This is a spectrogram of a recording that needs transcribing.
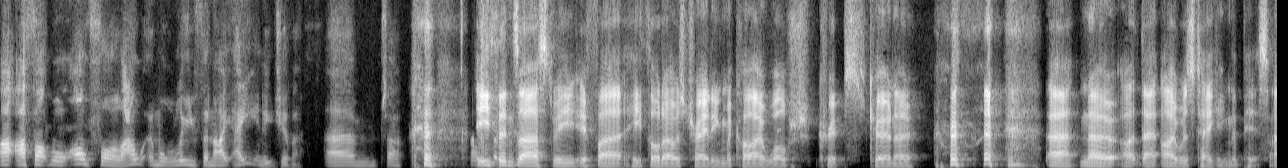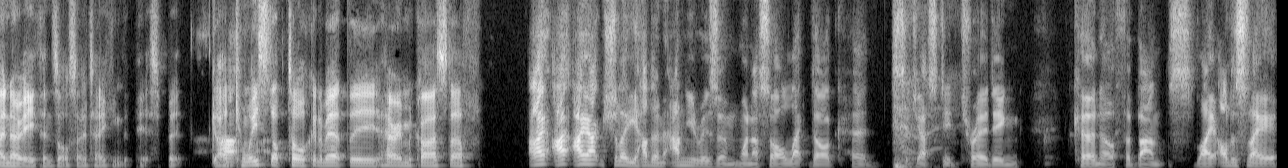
I, I, thought we'll all fall out and we'll leave the night hating each other. Um, so Ethan's asked me if uh, he thought I was trading McKay, Walsh, Cripps, Curnow. uh, no, uh, that I was taking the piss. I know Ethan's also taking the piss, but God, uh, can we stop talking about the Harry Mackay stuff? I, I, I actually had an aneurysm when I saw Lekdog had suggested trading Curnow for Bants. Like, honestly,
